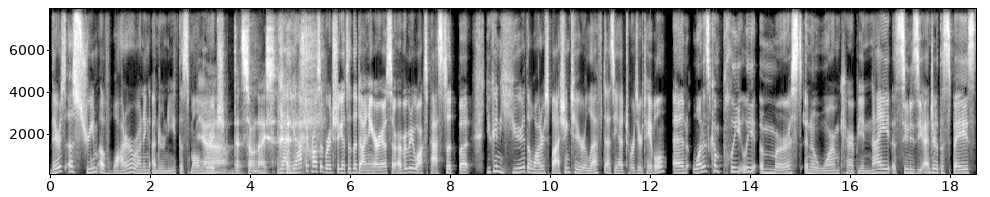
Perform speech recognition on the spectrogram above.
There's a stream of water running underneath the small yeah, bridge. That's so nice. yeah, you have to cross a bridge to get to the dining area, so everybody walks past it, but you can hear the water splashing to your left as you head towards your table. And one is completely immersed in a warm Caribbean night as soon as you enter the space.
